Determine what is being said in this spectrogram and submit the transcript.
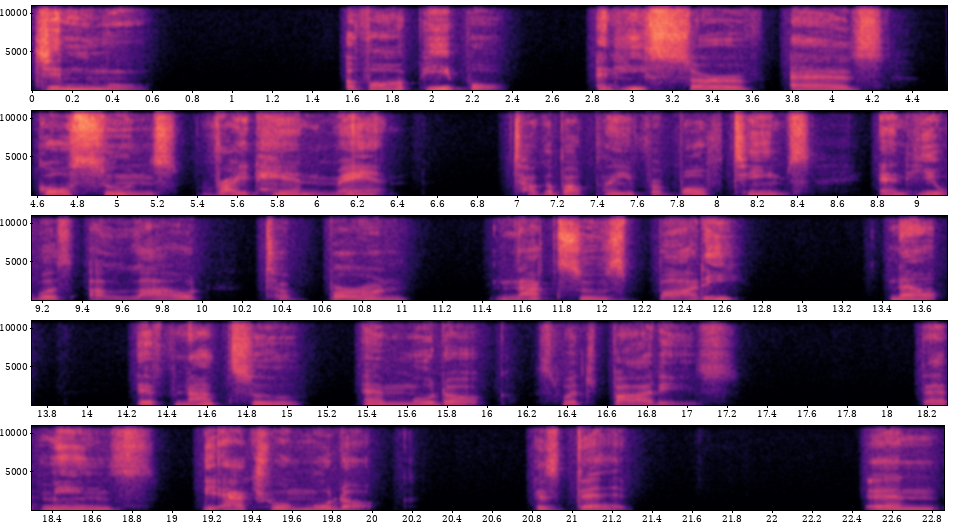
Jinmu. Of all people, and he served as Gosun's right-hand man. Talk about playing for both teams. And he was allowed to burn Naxu's body? Now, if Naxu and Mudok switch bodies, that means the actual Mudok is dead. And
